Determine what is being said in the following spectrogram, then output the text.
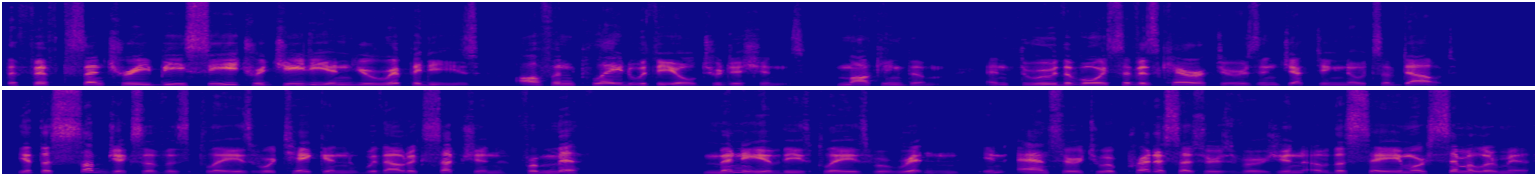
the 5th century BC tragedian Euripides often played with the old traditions, mocking them, and through the voice of his characters injecting notes of doubt. Yet the subjects of his plays were taken, without exception, from myth. Many of these plays were written in answer to a predecessor's version of the same or similar myth.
